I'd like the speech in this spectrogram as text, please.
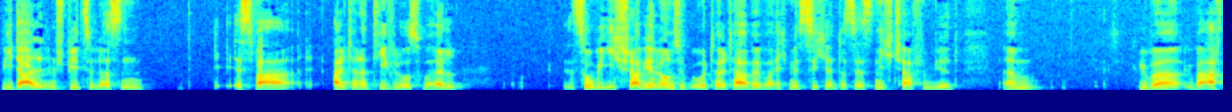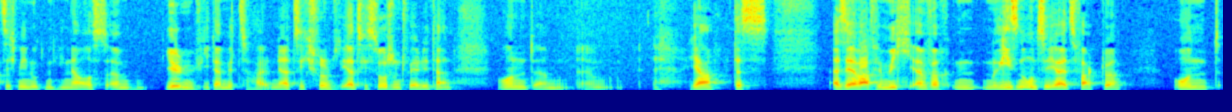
Vidal im Spiel zu lassen, es war alternativlos, weil so wie ich Xavi Alonso beurteilt habe, war ich mir sicher, dass er es nicht schaffen wird, ähm, über, über 80 Minuten hinaus ähm, irgendwie damit zu halten. Er hat sich, schon, er hat sich so schon schwer getan. Und ähm, ähm ja, das, also er war für mich einfach ein, ein riesen Unsicherheitsfaktor und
